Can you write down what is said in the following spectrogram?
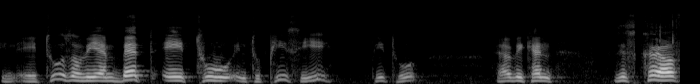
in A2. So we embed A2 into PC, P2. Yeah, we can, this curve,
